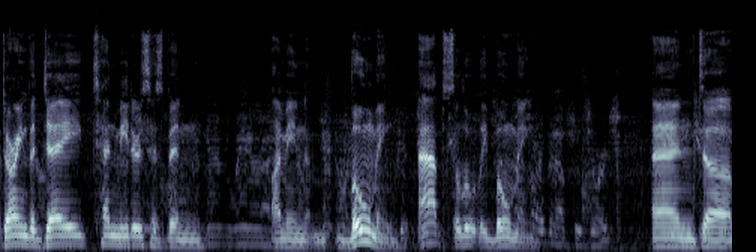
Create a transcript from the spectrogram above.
during the day 10 meters has been I mean booming, absolutely booming. And uh,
